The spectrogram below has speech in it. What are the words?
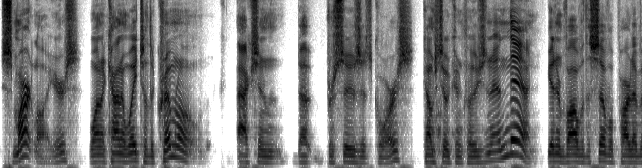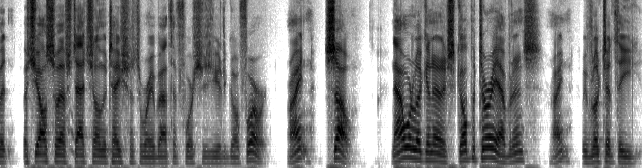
smart lawyers want to kind of wait till the criminal action pursues its course, comes to a conclusion, and then get involved with the civil part of it. But you also have statute of limitations to worry about that forces you to go forward, right? So now we're looking at exculpatory evidence, right? We've looked at the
